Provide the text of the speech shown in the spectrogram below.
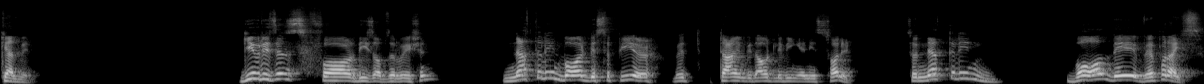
Kelvin. Give reasons for these observation. Naphthalene ball disappear with time without leaving any solid. So naphthalene ball they vaporize.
